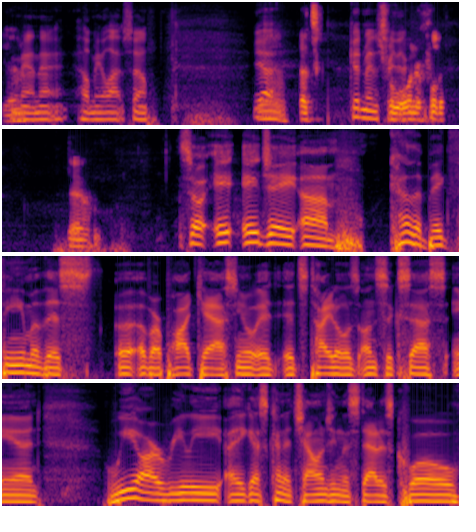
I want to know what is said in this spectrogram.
Yeah. man, that helped me a lot. So, yeah, that's good ministry. so wonderful. Yeah. So A- AJ, um, kind of the big theme of this uh, of our podcast, you know, it, its title is unsuccess, and we are really, I guess, kind of challenging the status quo,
